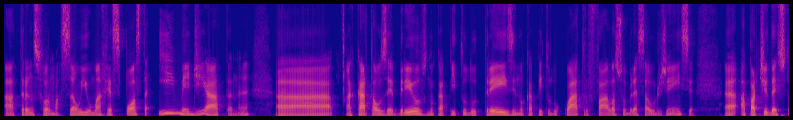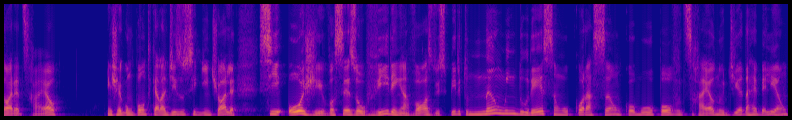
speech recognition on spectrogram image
a transformação e uma resposta imediata. Né? A, a carta aos Hebreus, no capítulo 3 e no capítulo 4, fala sobre essa urgência a, a partir da história de Israel. E chega um ponto que ela diz o seguinte: olha, se hoje vocês ouvirem a voz do Espírito, não endureçam o coração como o povo de Israel no dia da rebelião.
